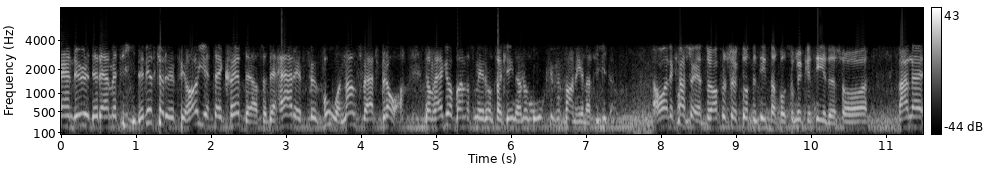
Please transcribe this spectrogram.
Men du, det där med tider, det ska du, för jag har gett dig cred där. Alltså, det här är förvånansvärt bra. De här gubbarna som är runt omkring där, de åker för fan hela tiden. Ja, det kanske är så. Jag har försökt att inte titta på så mycket tider. Så... Men eh,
